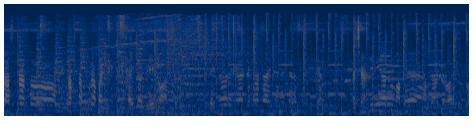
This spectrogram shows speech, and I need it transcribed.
রাস্তা তো রাস্তা পুরো পাইছে কিন্তু সাইডে ড্রেনও আছে ড্রেনের দেখা যায় এখানে তেরো ফুট আচ্ছা। ইঞ্জিনিয়ারও মাপে আমরা কিন্তু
